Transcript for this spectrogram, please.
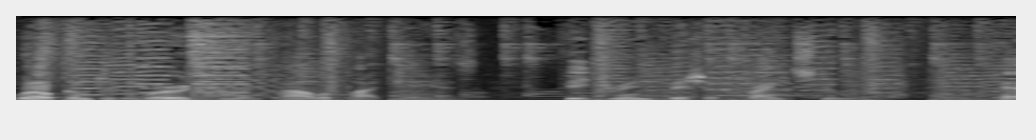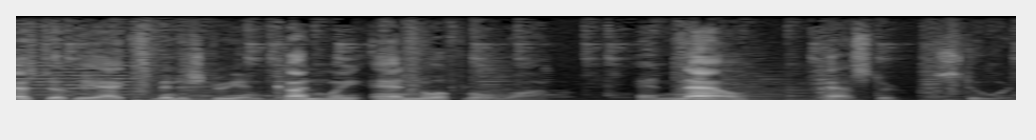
Welcome to the Words to Empower podcast, featuring Bishop Frank Stewart, pastor of the Acts Ministry in Conway and North Little Rock. And now, Pastor Stewart.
